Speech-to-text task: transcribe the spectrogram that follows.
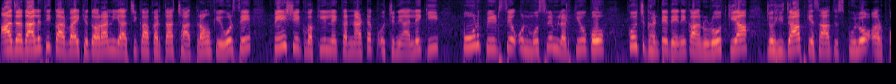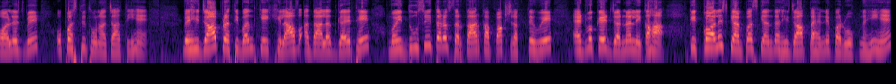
आज अदालती कार्रवाई के दौरान याचिकाकर्ता छात्राओं की ओर से पेश एक वकील ने कर्नाटक उच्च न्यायालय की पूर्ण पीठ से उन मुस्लिम लड़कियों को कुछ घंटे देने का अनुरोध किया, जो हिजाब के साथ स्कूलों और कॉलेज में उपस्थित होना चाहती हैं। वे हिजाब प्रतिबंध के खिलाफ अदालत गए थे। वहीं दूसरी तरफ़ सरकार का पक्ष रखते हुए एडवोकेट जनरल ने कहा कि कॉलेज कैंपस के अंदर हिजाब पहनने पर रोक नहीं है।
